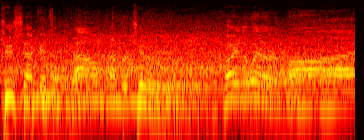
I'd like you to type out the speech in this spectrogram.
two seconds of round number two. Declaring the winner by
